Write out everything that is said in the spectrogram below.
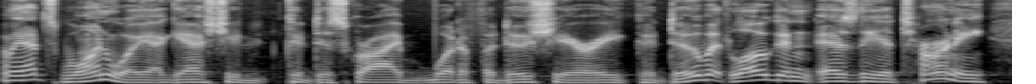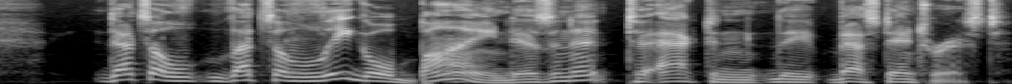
I mean, that's one way I guess you could describe what a fiduciary could do. But Logan, as the attorney, that's a that's a legal bind, isn't it, to act in the best interest?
